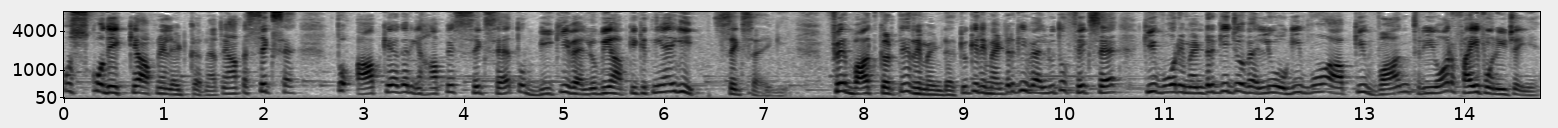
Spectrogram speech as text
उसको देख के आपने लेट करना है। तो यहाँ पे सिक्स है। तो आपके अगर यहाँ पे सिक्स है तो बी की वैल्यू भी आपकी कितनी आएगी? सिक्स आएगी। फिर बात करते हैं रिमाइंडर क्योंकि रिमाइंडर की वैल्यू तो फिक्स है कि वो रिमाइंडर की जो वैल्यू होगी, वो आपकी वन थ्री और फाइव होनी चाहिए।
